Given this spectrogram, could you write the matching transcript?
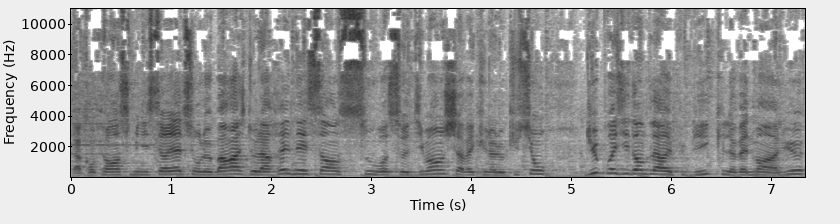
La conférence ministérielle sur le barrage de la Renaissance s'ouvre ce dimanche avec une allocution du président de la République. L'événement a lieu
